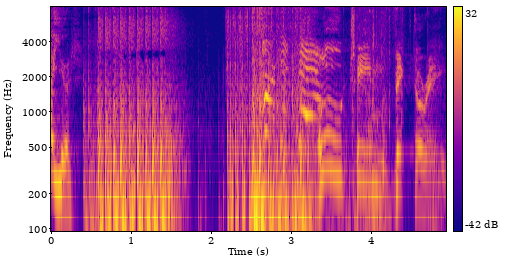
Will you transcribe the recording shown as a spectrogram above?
Hayır. Target down! Blue team victory!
